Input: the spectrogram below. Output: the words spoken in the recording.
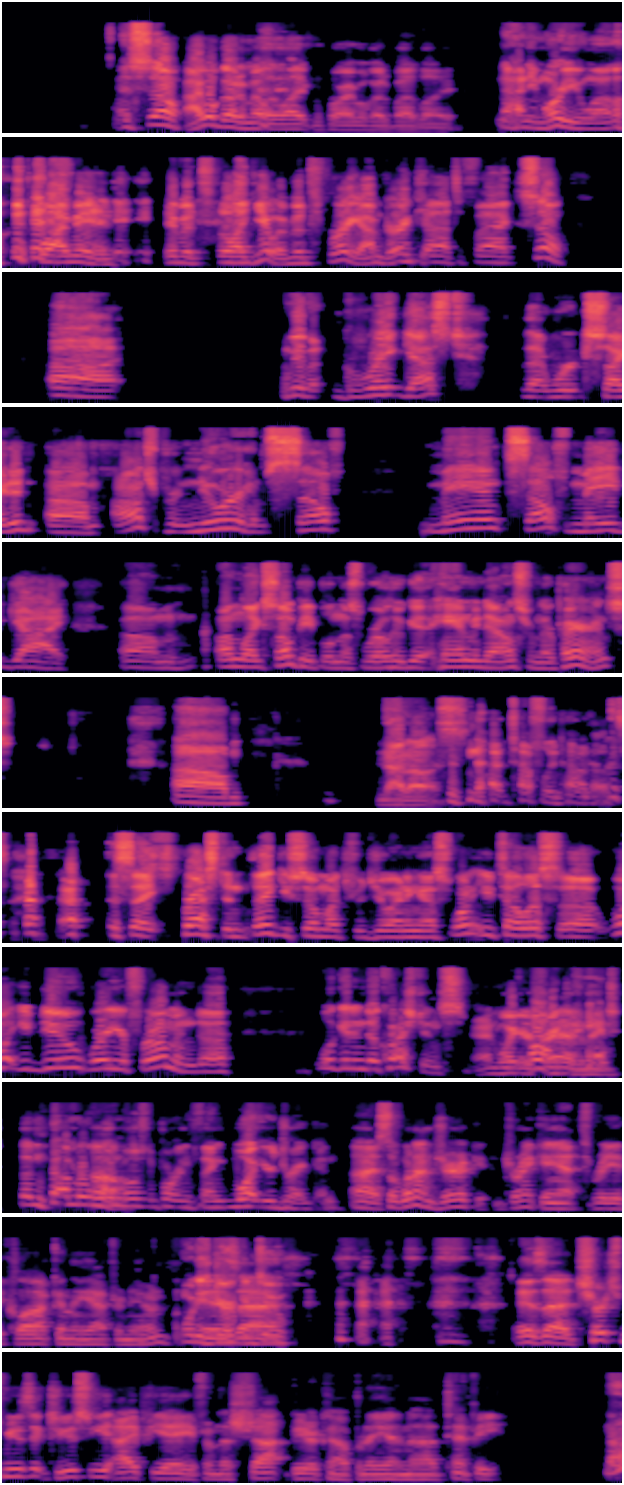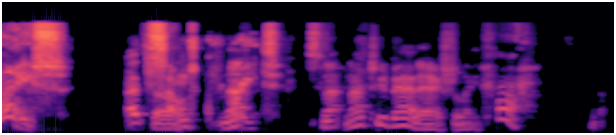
So I will go to Miller Lite before I will go to Bud Light. not anymore, you won't. Well, I mean, If it's like you, if it's free, I'm drinking. That's a fact. So, uh, we have a great guest that we're excited. Um, entrepreneur himself, man, self-made guy. Um, unlike some people in this world who get hand-me-downs from their parents. Um, Not us. not definitely not us. To say, Preston, thank you so much for joining us. Why don't you tell us uh, what you do, where you're from, and uh, we'll get into questions. and what you're Oh, drinking. and the number one Oh. most important thing: what you're drinking. All right, so what I'm jerk- drinking at three o'clock in the afternoon. What he's is, jerking uh, to. is a church music juicy IPA from the Shop Beer Company in uh, Tempe. Nice. That So, sounds not- great. It's not not too bad actually. Huh.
